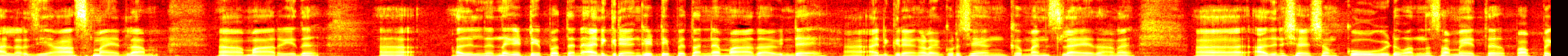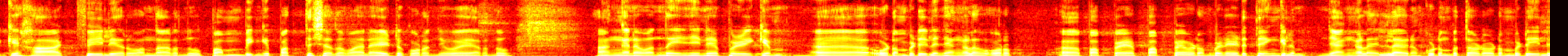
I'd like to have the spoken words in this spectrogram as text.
അലർജി ആസ്മ എല്ലാം മാറിയത്. അതിൽ നിന്ന് കിട്ടിയപ്പോൾ തന്നെ അനുഗ്രഹം കിട്ടിയപ്പോൾ തന്നെ മാതാവിന്റെ അനുഗ്രഹങ്ങളെക്കുറിച്ച് ഞങ്ങൾക്ക് മനസ്സിലായതാണ്. അതിനുശേഷം കോവിഡ് വന്ന സമയത്ത് പപ്പയ്ക്ക് ഹാർട്ട് ഫെയിലിയർ വന്നായിരുന്നു. പമ്പിങ് പത്ത് ശതമാനമായിട്ട് കുറഞ്ഞു പോയായിരുന്നു. അങ്ങനെ വന്നു കഴിഞ്ഞപ്പോഴേക്കും ഉടമ്പടിയിൽ ഞങ്ങൾ ഉറപ്പ് പപ്പ പപ്പ ഉടമ്പടി എടുത്തെങ്കിലും ഞങ്ങളെല്ലാവരും കുടുംബത്തോടെ ഉടമ്പടിയിൽ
